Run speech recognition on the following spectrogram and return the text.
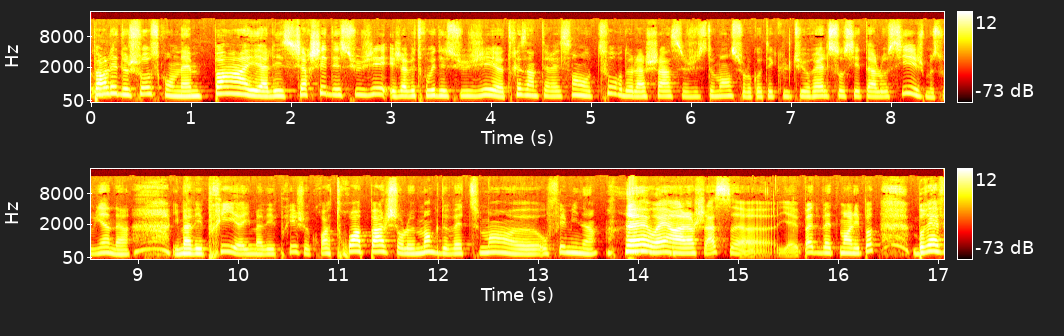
parler de choses qu'on n'aime pas et aller chercher des sujets, et j'avais trouvé des sujets euh, très intéressant autour de la chasse, justement, sur le côté culturel, sociétal aussi. Et je me souviens d'un. Il m'avait pris, euh, il m'avait pris, je crois, trois pages sur le manque de vêtements euh, au féminin. ouais, à la chasse, il n'y avait pas de vêtements à l'époque. Bref,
